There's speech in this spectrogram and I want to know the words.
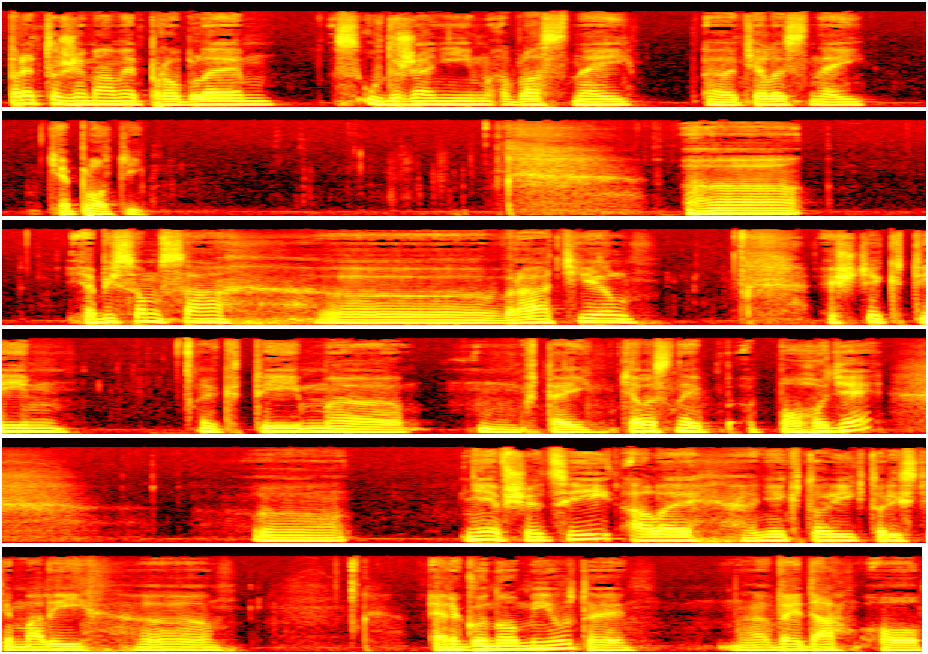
pretože máme problém s udržaním vlastnej telesnej teploty. Ja by som sa e, vrátil ešte k tým, k tým e, k tej telesnej pohode. E, nie všetci, ale niektorí, ktorí ste mali e, ergonómiu, to je veda o e,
